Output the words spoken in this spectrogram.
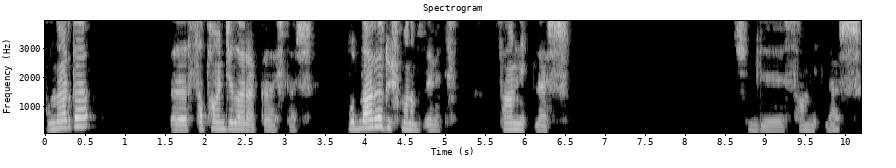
Bunlar da e, sapancılar arkadaşlar. Bunlar da düşmanımız evet. Samnitler. Şimdi Samnitler.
